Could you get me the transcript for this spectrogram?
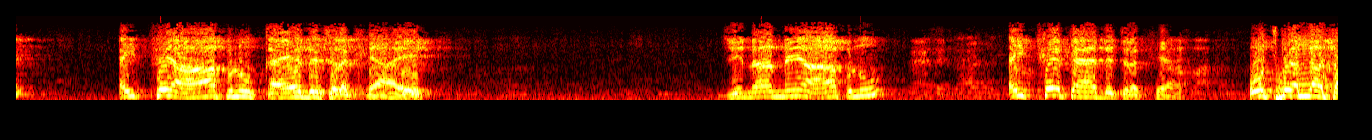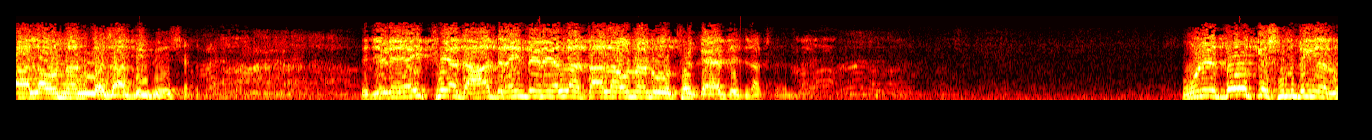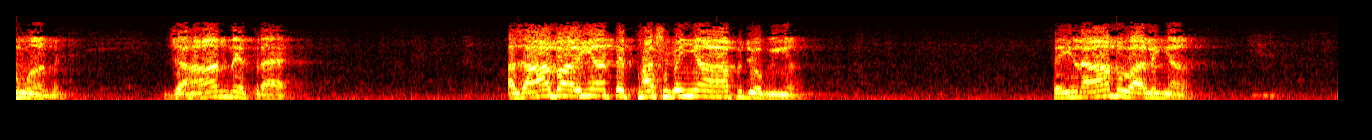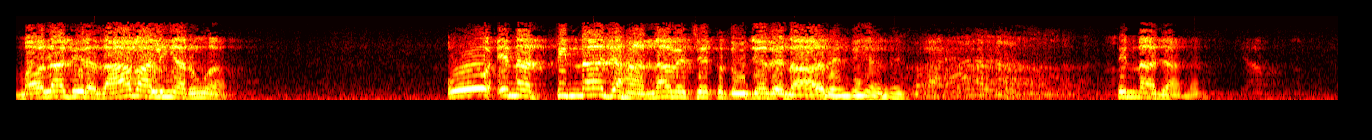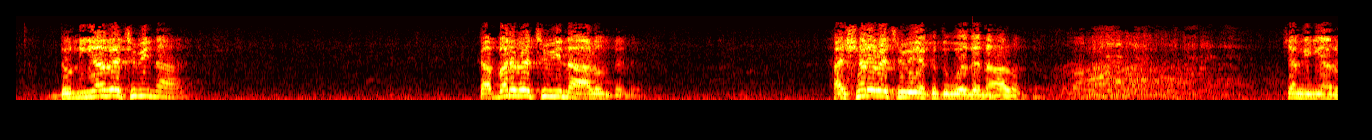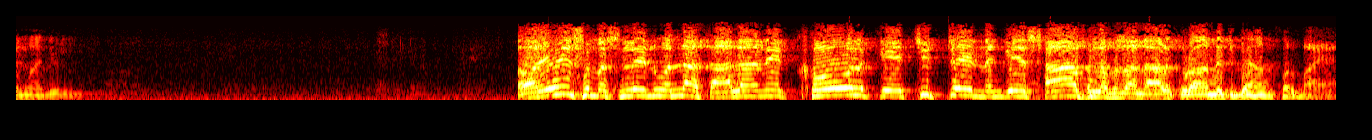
اتے آپ قید چ رکھا ہے۔ جنہ نے آپ اتے قید چ رکھا اتے اللہ تعالی انہوں آزادی دے سکتا ہے۔ جڑے اتے آزاد رہتے ہیں اللہ تعالی انہوں اتے قید چ رکھ دینا ہوں دو قسم دیا روح نے۔ جہان نے تر عذاب والیاں تے فس گئی آپ جوگیاں۔ تے انعام والیاں۔ مولا دی رضا والیاں روح وہ ان تین جہان ایک دوجے دے نال نے۔ تین جہان دنیا بھی نال۔ قبر بھی نال ہوں حشر بھی ایک دوے دے نال ہوں چنگیاں روح جڑی اور اس مسئلے نو اللہ تعالی نے کھول کے چٹے ننگے صاف لفظ قرآن چ بیان فرمایا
